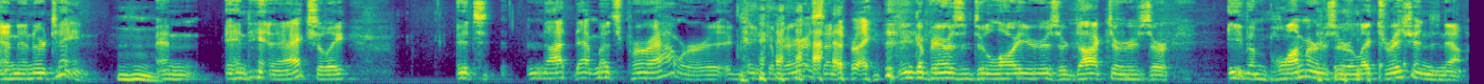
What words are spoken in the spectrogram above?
and entertain. Mm-hmm. And, and and actually, it's not that much per hour in, in comparison. Right. In comparison to lawyers or doctors or even plumbers or electricians now.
